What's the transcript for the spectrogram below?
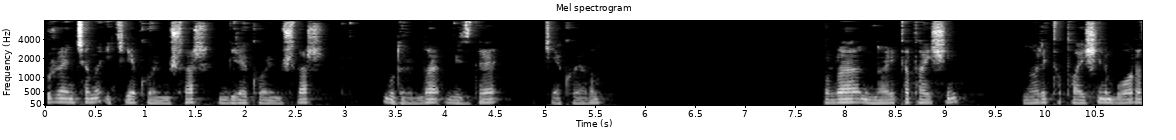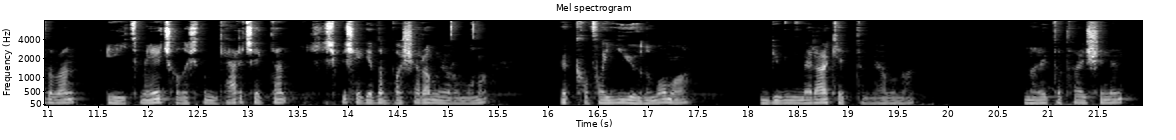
Kurrençan'ı ikiye koymuşlar. Bire koymuşlar. Bu durumda biz de ikiye koyalım. Sonra Narita Taishin Narita Taishin'i bu arada ben eğitmeye çalıştım. Gerçekten hiçbir şekilde başaramıyorum onu. Ve kafayı yiyordum ama bir merak ettim ya buna. Narita Taishin'in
